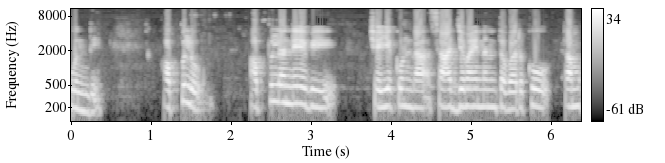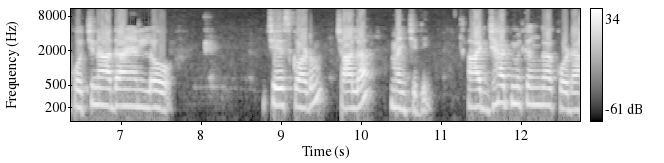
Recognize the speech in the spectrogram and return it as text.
ఉంది. అప్పులు. అప్పులు అనేవి చేయకుండా సాధ్యమైనంత వరకు తమకు వచ్చిన ఆదాయంలో చేసుకోవడం చాలా మంచిది. ఆధ్యాత్మికంగా కూడా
